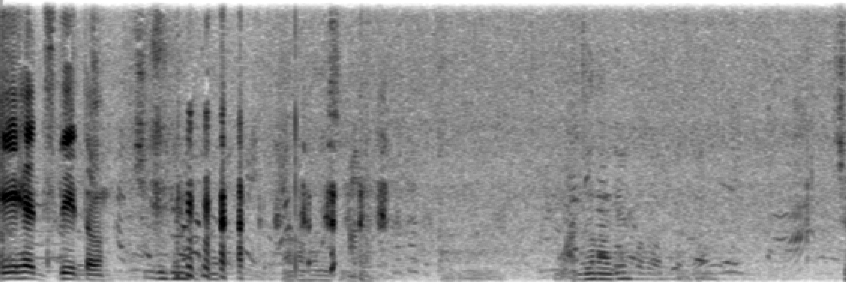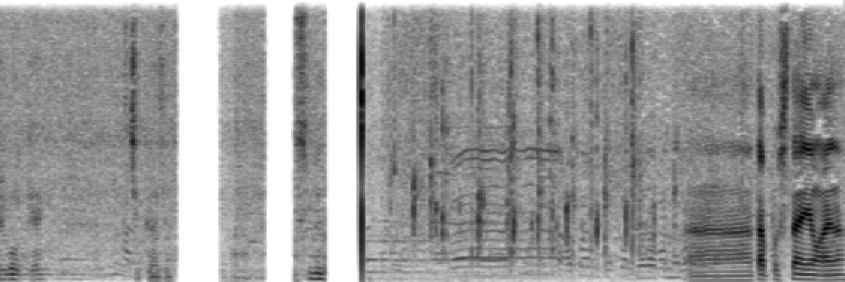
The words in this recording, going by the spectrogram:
E-heads dito. 나가보겠습니다. 안전하게 즐겁게 집까지 tapos na yung ano,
